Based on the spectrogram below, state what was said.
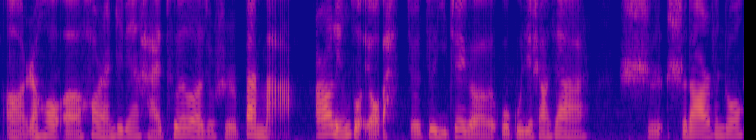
啊，然后呃，浩然这边还推了就是半马二幺零左右吧，就就以这个我估计上下十十到二十分钟。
